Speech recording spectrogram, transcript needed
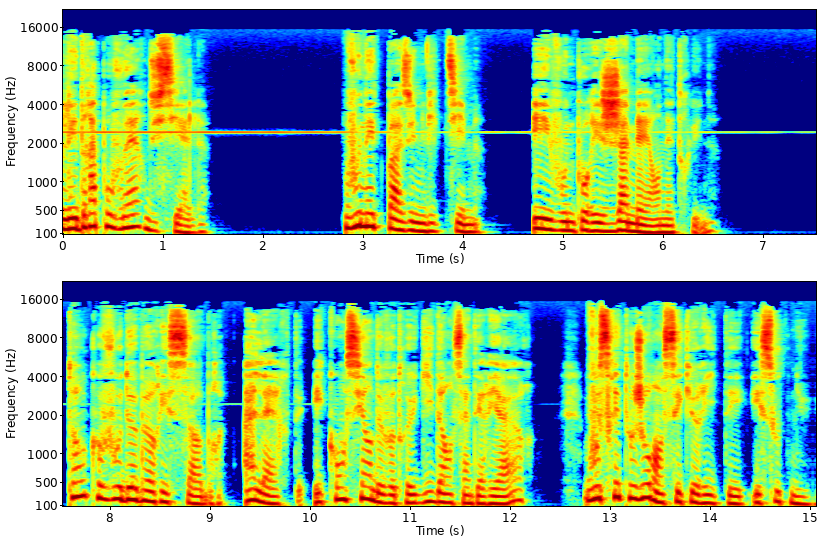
Les drapeaux verts du ciel. Vous n'êtes pas une victime, et vous ne pourrez jamais en être une. Tant que vous demeurez sobre, alerte et conscient de votre guidance intérieure, vous serez toujours en sécurité et soutenu.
